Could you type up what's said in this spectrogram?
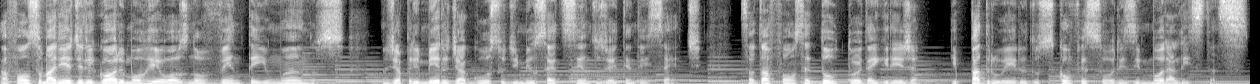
Afonso Maria de Ligório morreu aos 91 anos, no dia 1 de agosto de 1787. Santo Afonso é doutor da Igreja e padroeiro dos confessores e moralistas.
